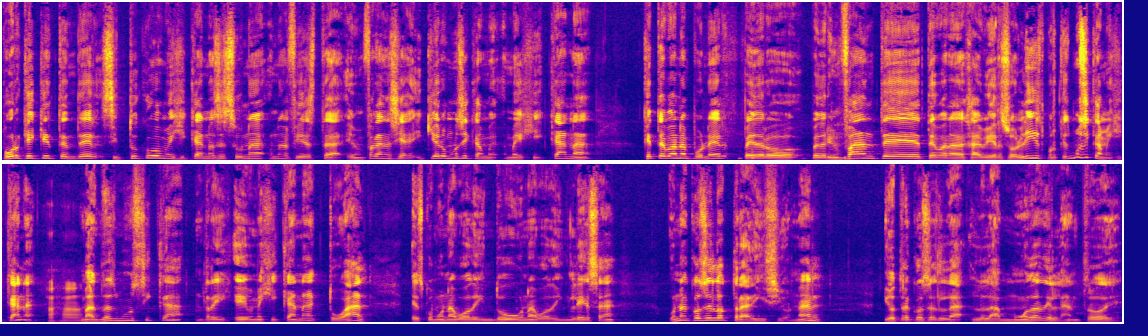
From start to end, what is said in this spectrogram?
Porque hay que entender, si tú como mexicano haces una, una fiesta en Francia y quiero música mexicana, ¿qué te van a poner? Pedro, Pedro Infante, te van a Javier Solís, porque es música mexicana. Más no es música eh, mexicana actual. Es como una boda hindú, una boda inglesa. Una cosa es lo tradicional y otra cosa es la, la moda del antro de,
